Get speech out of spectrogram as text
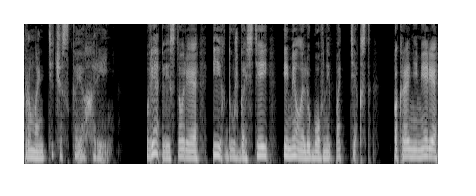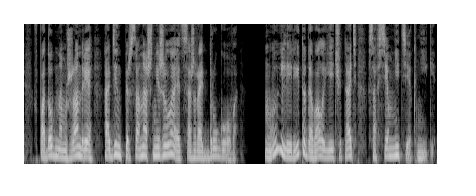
Романтическая хрень. Вряд ли история их душ гостей имела любовный подтекст. По крайней мере, в подобном жанре один персонаж не желает сожрать другого. Ну или Рита давала ей читать совсем не те книги.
